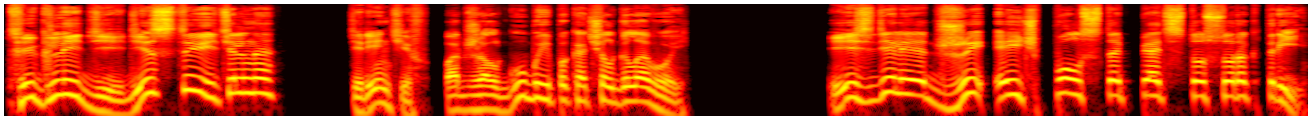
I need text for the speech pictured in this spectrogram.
«Ты гляди, действительно!» Терентьев поджал губы и покачал головой. «Изделие GH Pol 105-143».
